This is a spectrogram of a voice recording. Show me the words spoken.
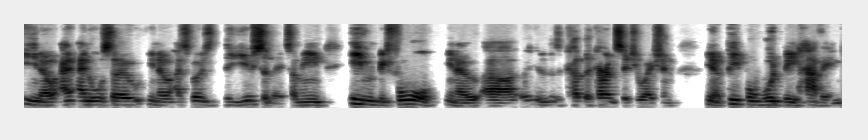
you know, and, and, also you know I suppose the use of it. I mean, even before you know uh, the, the, current situation, you know, people would be having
